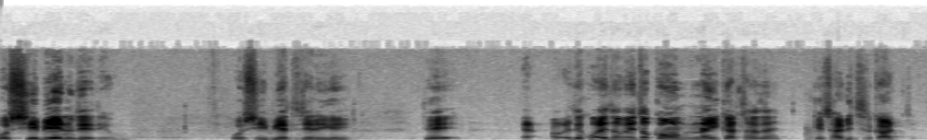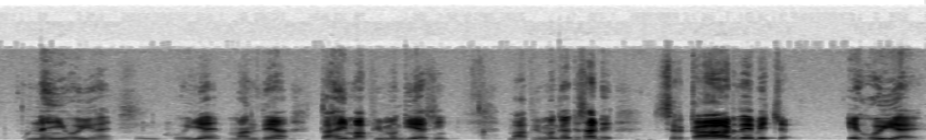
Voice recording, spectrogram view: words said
ਉਹ ਸੀਬੀਆਈ ਨੂੰ ਦੇ ਦਿਓ। ਉਹ ਸੀਬੀਆਈ ਤੇ ਚਲੀ ਗਈ। ਤੇ ਅ, ਦੇਖੋ ਇਹ ਤੋਂ ਇਹ ਤੋਂ ਕਾਊਂਟ ਨਹੀਂ ਕਰ ਸਕਦੇ ਕਿ ਸਾਡੀ ਸਰਕਾਰ ਨਹੀਂ ਹੋਈ ਹੈ। ਹੋਈ ਹੈ ਮੰਨਦੇ ਆ ਤਾਂ ਹੀ ਮਾਫੀ ਮੰਗੀ ਅਸੀਂ। ਮਾਫੀ ਮੰਗਿਆ ਕਿ ਸਾਡੀ ਸਰਕਾਰ ਦੇ ਵਿੱਚ ਇਹ ਹੋਈ ਹੈ।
